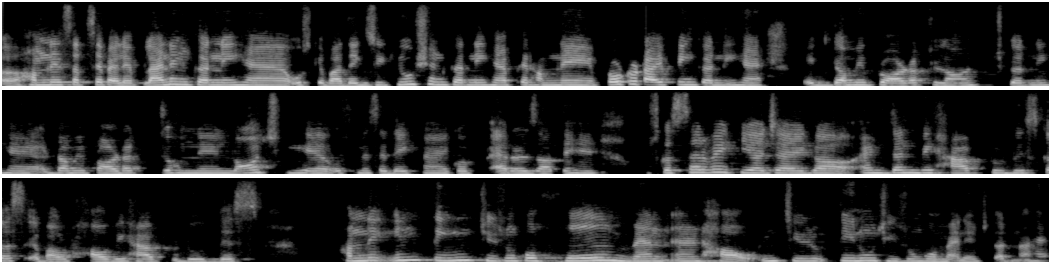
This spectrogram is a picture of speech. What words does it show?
uh, हमने सबसे पहले प्लानिंग करनी है उसके बाद एग्जीक्यूशन करनी है फिर हमने प्रोटोटाइपिंग करनी है एक डमी प्रोडक्ट लॉन्च करनी है डमी प्रोडक्ट जो हमने लॉन्च की है उसमें से देखना है कोई एरर्स आते हैं उसका सर्वे किया जाएगा and then we have to discuss about how we have to do this हमने इन तीन चीज़ों को होम वेन एंड हाउ इन चीज़ों, तीनों चीज़ों को मैनेज करना है।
